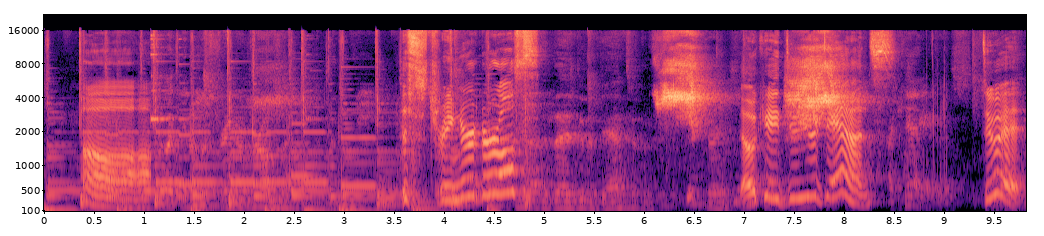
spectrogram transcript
Aww. So like you know the stringer girls, like, The stringer girls? the, they do the dance with the strings. Okay, do your dance. I can't. Do it.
